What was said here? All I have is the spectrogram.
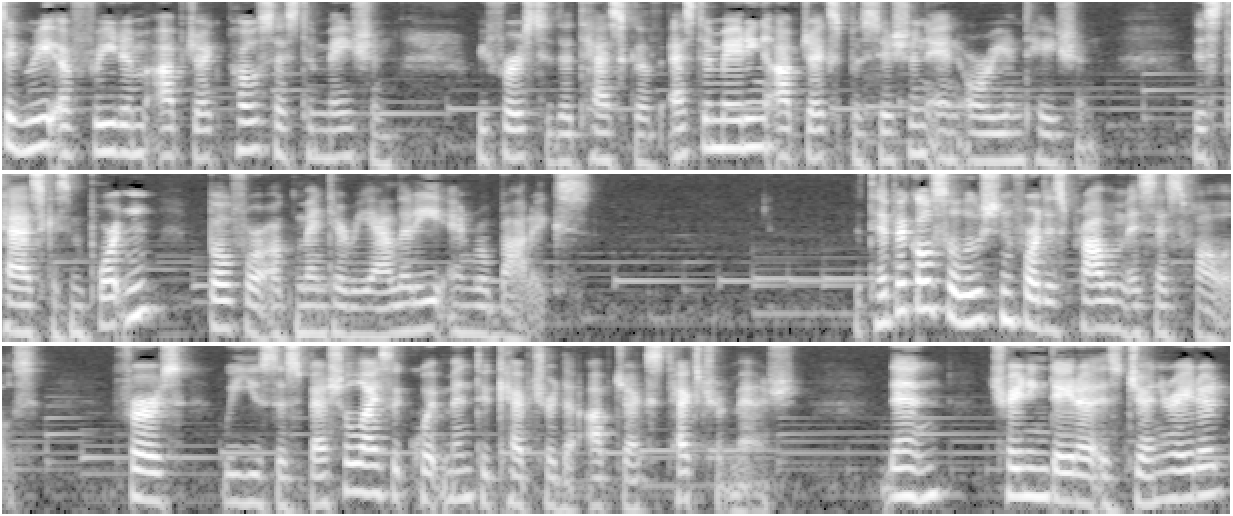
degree of freedom object pose estimation refers to the task of estimating objects' position and orientation. This task is important both for augmented reality and robotics. The typical solution for this problem is as follows. First, we use the specialized equipment to capture the object's texture mesh. Then, training data is generated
